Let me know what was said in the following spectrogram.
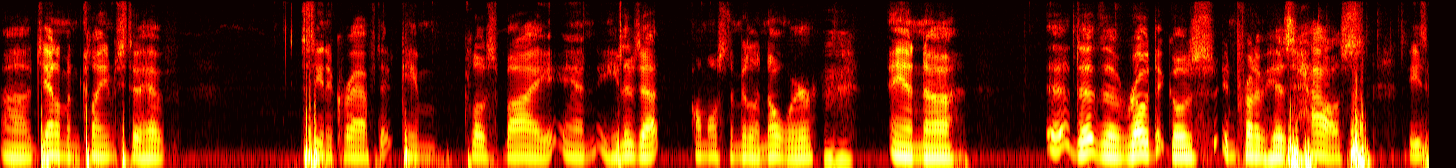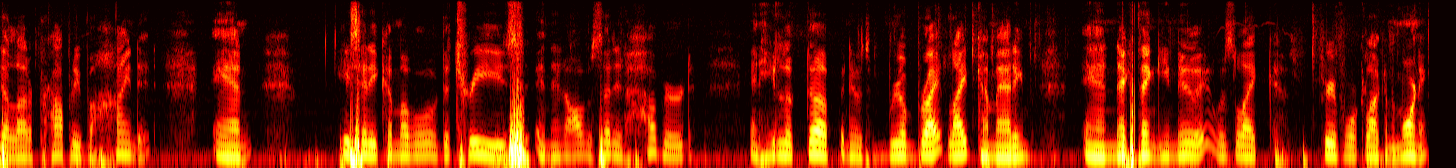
uh, gentleman claims to have seen a craft that came close by, and he lives out almost in the middle of nowhere. And uh, uh, the the road that goes in front of his house, he's got a lot of property behind it, and he said he come over the trees and then all of a sudden it hovered and he looked up and there was a real bright light come at him. And next thing he knew it was like three or four o'clock in the morning.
